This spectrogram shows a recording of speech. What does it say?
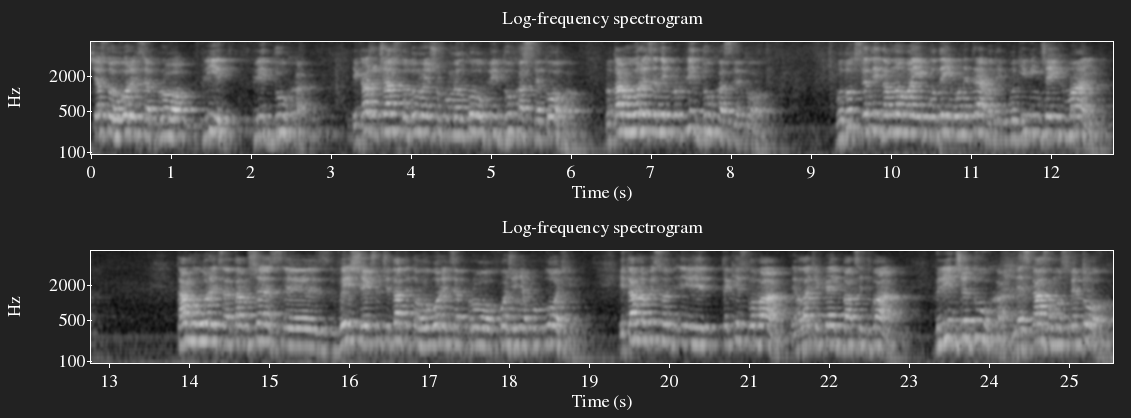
Часто говориться про плід, плід Духа. І кажуть, часто думаю, що помилково плід Духа Святого. Ну там говориться не про плід Духа Святого. Бо Дух Святий давно має плоди, йому не треба, тих плодів він вже їх має. Там говориться, там ще е, вище, якщо читати, то говориться про ходження по плоті. І там написано е, такі слова, Галатів 5.22. Плід же Духа, не сказано святого.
